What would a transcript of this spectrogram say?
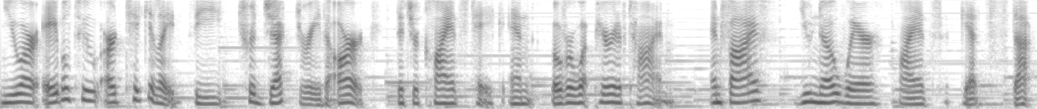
you are able to articulate the trajectory, the arc that your clients take and over what period of time. And five, you know where clients get stuck.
